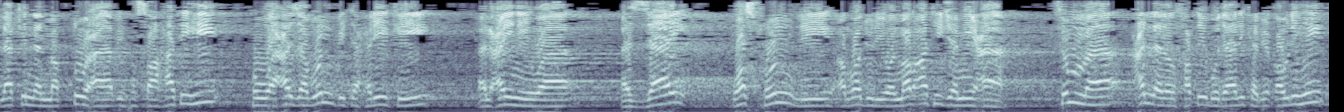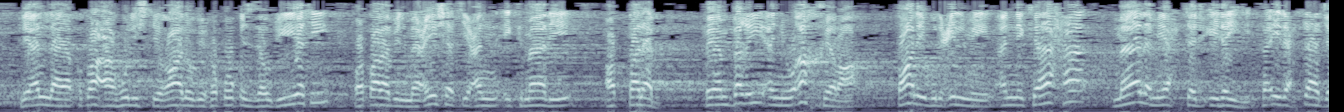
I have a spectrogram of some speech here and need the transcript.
لكن المقطوع بفصاحته هو عزب بتحريك العين والزاي وصف للرجل والمرأة جميعا. ثم علل الخطيب ذلك بقوله لئلا يقطعه الاشتغال بحقوق الزوجية وطلب المعيشة عن إكمال الطلب. فينبغي أن يؤخر طالب العلم النكاح ما لم يحتج إليه فإذا احتاج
